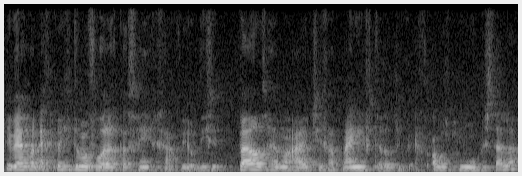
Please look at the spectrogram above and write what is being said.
Ik ben gewoon echt een beetje door mijn voorraadkast heen gegaan. Joh, die zit puilt helemaal uit. Je gaat mij niet vertellen dat ik echt alles opnieuw moet bestellen.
